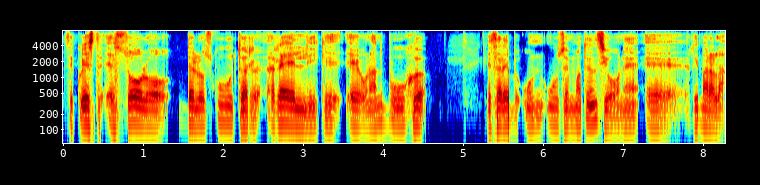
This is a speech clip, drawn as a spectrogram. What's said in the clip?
se questo è solo dello scooter rally che è un handbook, che sarebbe un uso e manutenzione, eh, rimarrà là.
